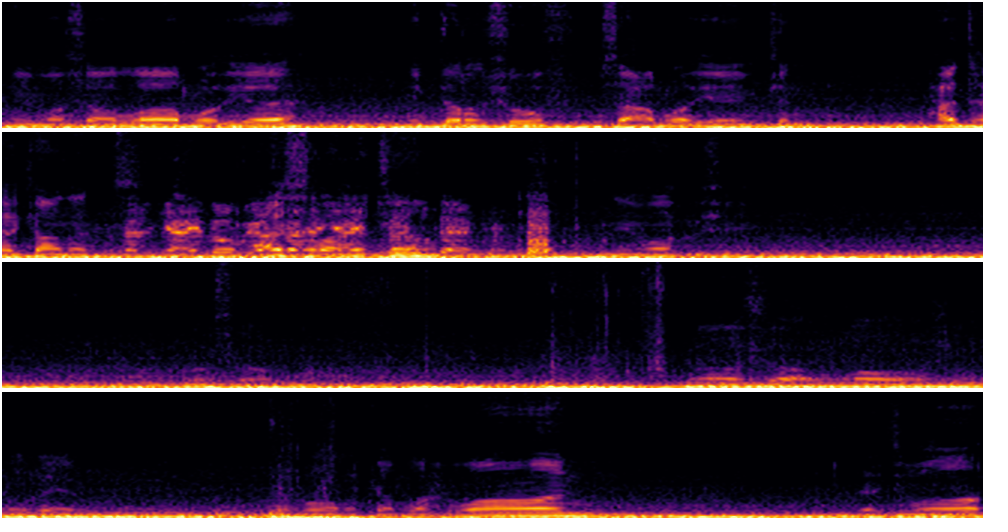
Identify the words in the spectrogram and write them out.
هني ما شاء الله الرؤية نقدر نشوف مساع الرؤية يمكن حدها كانت عشرة متر. هني ماكو شيء. ما شاء الله. ما شاء الله. شوف الغيم. تبارك الرحمن. الأجواء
